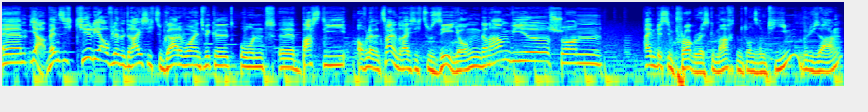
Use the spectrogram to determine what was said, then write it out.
Ähm, ja, wenn sich Kirlia auf Level 30 zu Gardevoir entwickelt und äh, Basti auf Level 32 zu Sejong, dann haben wir schon ein bisschen Progress gemacht mit unserem Team, würde ich sagen.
